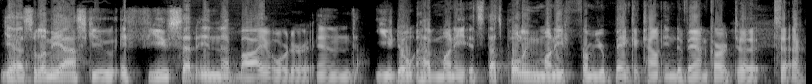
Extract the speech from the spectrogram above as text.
Yeah. So let me ask you, if you set in that buy order and you don't have money, it's that's pulling money from your bank account into Vanguard to to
